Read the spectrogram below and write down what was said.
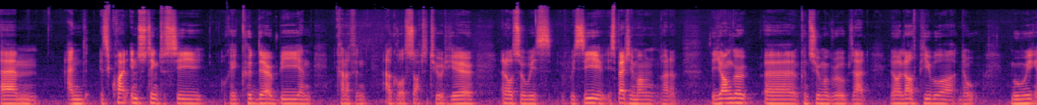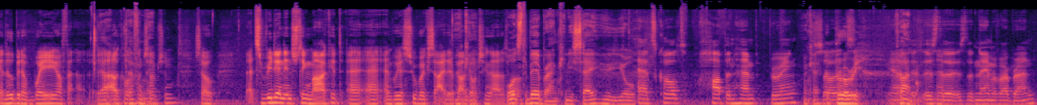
Um, and it's quite interesting to see. Okay, could there be an kind of an alcohol substitute here? And also, we we see, especially among kind of the younger uh, consumer groups, that you know a lot of people are you know moving a little bit away of uh, Yeah, alcohol definitely. consumption. So. That's really an interesting market, uh, uh, and we are super excited about Okay. launching that as What's well. What's the beer brand? Can you say who your? Yeah, it's called Hop and Hemp Brewing. Okay. So The brewery. Yeah, Fun. is, is Yeah. the is the name of our brand.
